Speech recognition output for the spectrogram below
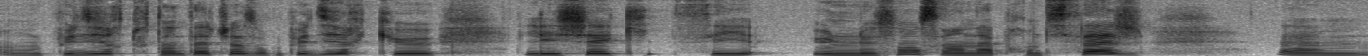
on peut dire tout un tas de choses. On peut dire que l'échec, c'est une leçon, c'est un apprentissage. Euh,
